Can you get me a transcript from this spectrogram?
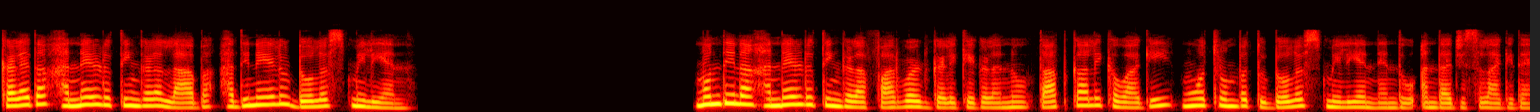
ಕಳೆದ ಹನ್ನೆರಡು ತಿಂಗಳ ಲಾಭ ಹದಿನೇಳು ಡಾಲರ್ಸ್ ಮಿಲಿಯನ್. ಮುಂದಿನ ಹನ್ನೆರಡು ತಿಂಗಳ ಫಾರ್ವರ್ಡ್ ಗಳಿಕೆಗಳನ್ನು ತಾತ್ಕಾಲಿಕವಾಗಿ ಮೂವತ್ತೊಂಬತ್ತು ಡಾಲರ್ಸ್ ಮಿಲಿಯನ್ ಎಂದು ಅಂದಾಜಿಸಲಾಗಿದೆ.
